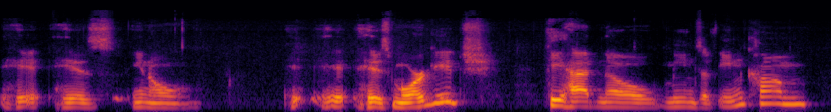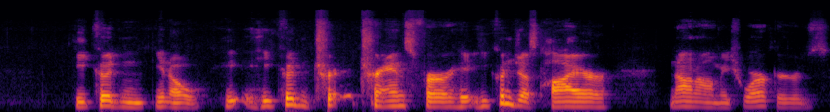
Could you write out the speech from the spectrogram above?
his, his you know his mortgage. He had no means of income. He couldn't you know he, he couldn't tr- transfer. He couldn't just hire non-amish workers.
